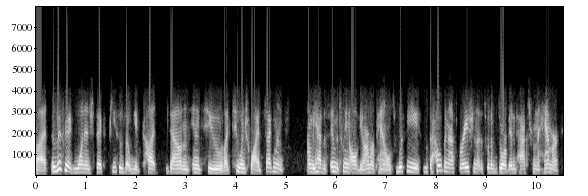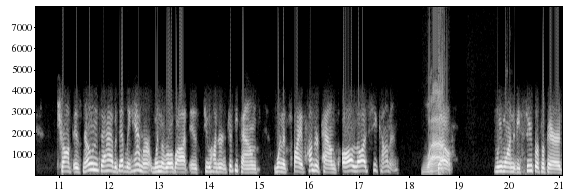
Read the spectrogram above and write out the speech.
But it was basically like one inch thick pieces that we had cut down into like two inch wide segments. And we had this in between all the armor panels with the with the hope and aspiration that this would absorb impacts from the hammer. Chomp is known to have a deadly hammer when the robot is 250 pounds. When it's 500 pounds, oh lord, she coming. wow. So we wanted to be super prepared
